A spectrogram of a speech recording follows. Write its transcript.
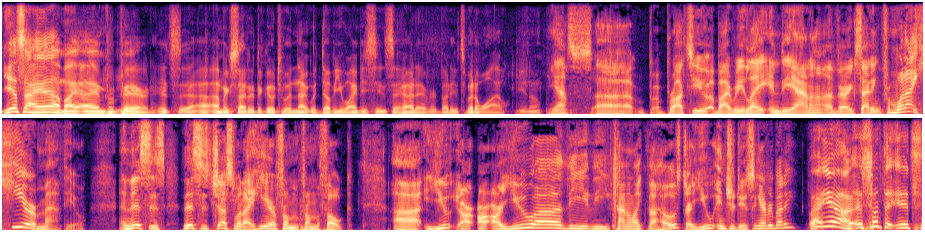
Yes, I am. I, I am prepared. It's. Uh, I'm excited to go to a night with WIBC and say hi to everybody. It's been a while, you know. Yes. Uh, brought to you by Relay Indiana. Uh, very exciting. From what I hear, Matthew, and this is this is just what I hear from from the folk. Uh, you are are, are you uh, the the kind of like the host? Are you introducing everybody? Uh, yeah, it's something. It's.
